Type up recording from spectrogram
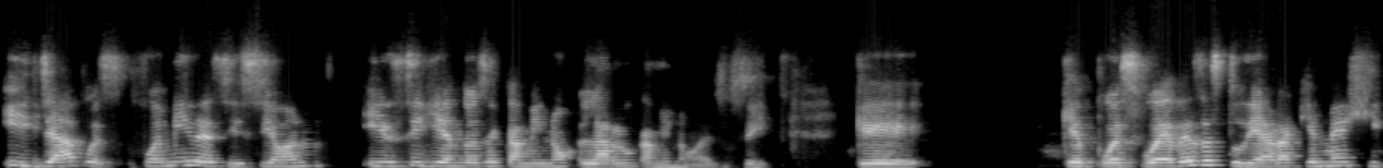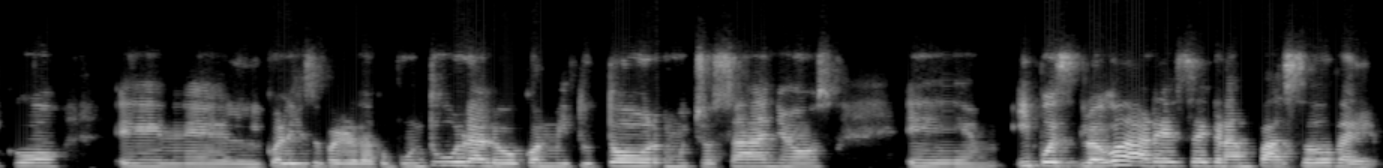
y ya pues fue mi decisión ir siguiendo ese camino, largo camino, eso sí, que, que pues fue desde estudiar aquí en México, en el Colegio Superior de Acupuntura, luego con mi tutor muchos años, eh, y pues luego dar ese gran paso de,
